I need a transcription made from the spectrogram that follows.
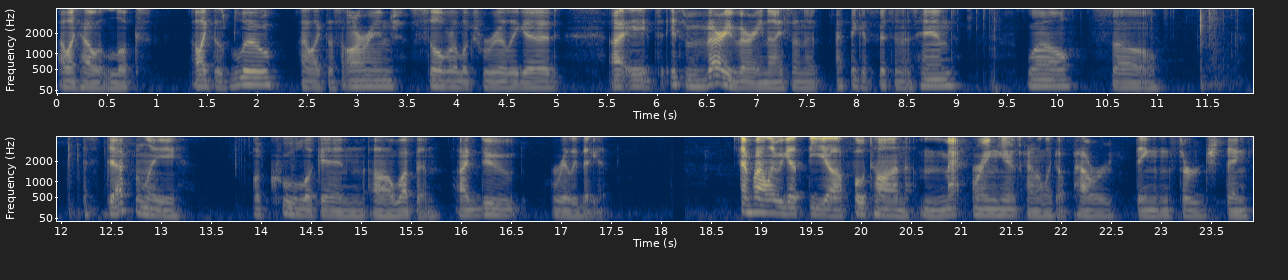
I like how it looks. I like this blue. I like this orange. Silver looks really good. Uh, it's, it's very, very nice, and it, I think it fits in his hand well. So it's definitely a cool looking uh, weapon. I do really dig it. And finally, we get the uh, Photon Mat Ring here. It's kind of like a power thing, surge thing.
